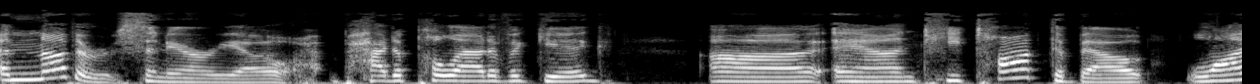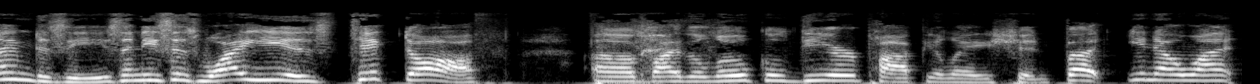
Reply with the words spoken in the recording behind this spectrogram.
another scenario had to pull out of a gig. Uh, and he talked about Lyme disease, and he says why he is ticked off uh, by the local deer population. But you know what?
